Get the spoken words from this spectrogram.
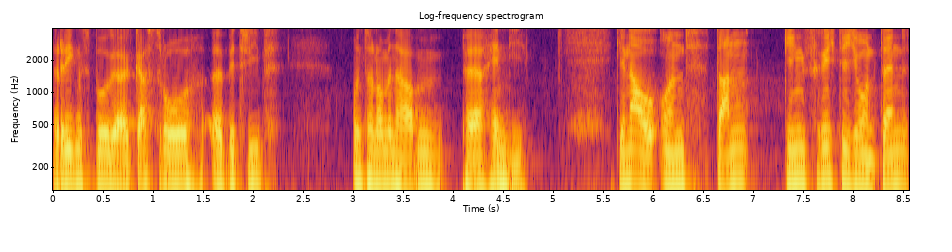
Regensburger Gastrobetrieb unternommen haben per Handy. Genau, und dann ging es richtig rund, denn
